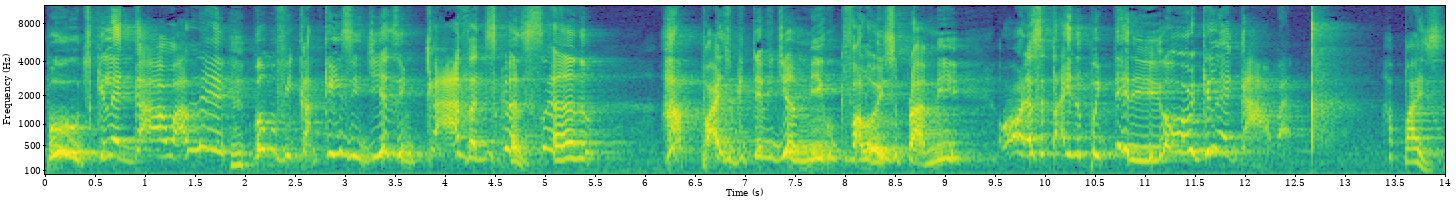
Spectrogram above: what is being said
Putz, que legal, Ale! Vamos ficar 15 dias em casa descansando. Rapaz, o que teve de amigo que falou isso para mim? Olha, você está indo para o interior, que legal! Rapaz,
